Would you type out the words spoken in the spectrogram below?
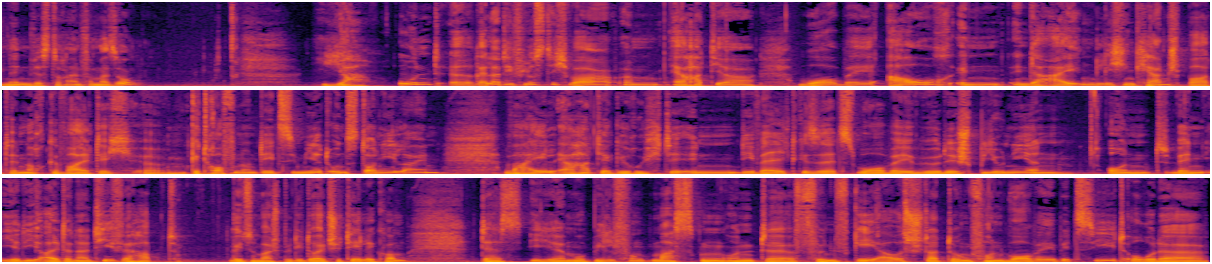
nennen wir es doch einfach mal so. Ja, und äh, relativ lustig war, ähm, er hat ja Huawei auch in, in der eigentlichen Kernsparte noch gewaltig äh, getroffen und dezimiert, uns Donnyline, weil er hat ja Gerüchte in die Welt gesetzt, Huawei würde spionieren. Und wenn ihr die Alternative habt, wie zum Beispiel die Deutsche Telekom, dass ihr Mobilfunkmasken und äh, 5G-Ausstattung von Huawei bezieht oder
